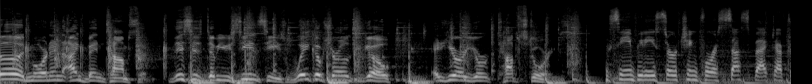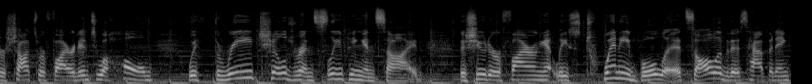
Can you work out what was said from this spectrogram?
Good morning. I'm Ben Thompson. This is WCNC's Wake Up Charlotte to Go, and here are your top stories. CMPD searching for a suspect after shots were fired into a home with three children sleeping inside. The shooter firing at least 20 bullets. All of this happening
